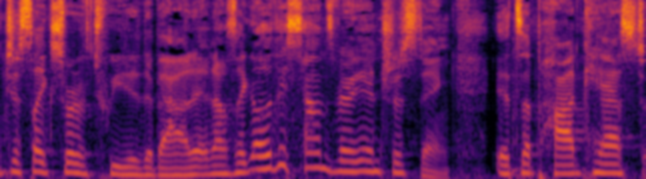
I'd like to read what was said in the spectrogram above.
just like sort of tweeted about it, and I was like, "Oh, this sounds very interesting." It's a podcast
